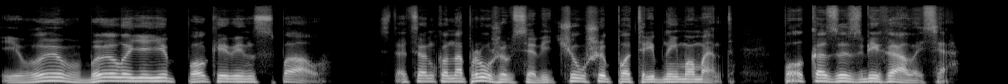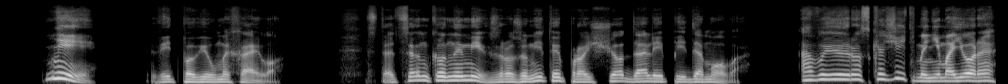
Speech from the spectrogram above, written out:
І ви вбили її, поки він спав. Стеценко напружився, відчувши потрібний момент. Покази збігалися. Ні, відповів Михайло. Стеценко не міг зрозуміти, про що далі піде мова. А ви розкажіть мені, майоре,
